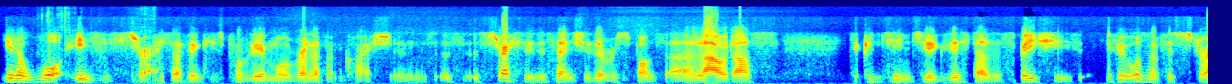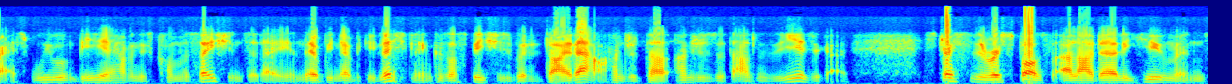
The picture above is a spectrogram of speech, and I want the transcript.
You know what is stress? I think is probably a more relevant question. Stress is essentially the response that allowed us to continue to exist as a species. If it wasn't for stress, we wouldn't be here having this conversation today, and there'd be nobody listening because our species would have died out hundreds, hundreds of thousands of years ago. Stress is a response that allowed early humans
